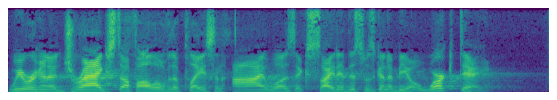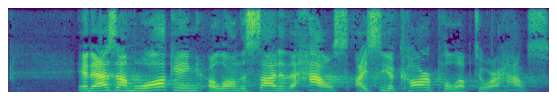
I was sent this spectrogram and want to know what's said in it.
We were going to drag stuff all over the place, and I was excited. This was going to be a work day. And as I'm walking along the side of the house, I see a car pull up to our house.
